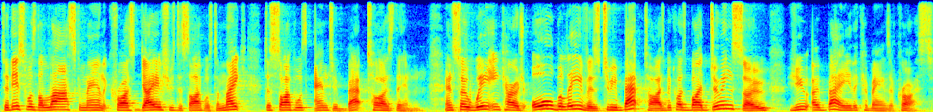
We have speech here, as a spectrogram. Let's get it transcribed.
So, this was the last command that Christ gave to his disciples to make disciples and to baptize them. And so, we encourage all believers to be baptized because by doing so, you obey the commands of Christ.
